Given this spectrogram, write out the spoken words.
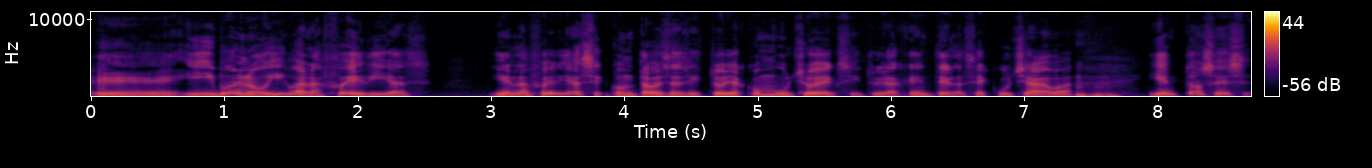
Eh, y bueno, iba a las ferias y en las ferias se contaba esas historias con mucho éxito y la gente las escuchaba. Y entonces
